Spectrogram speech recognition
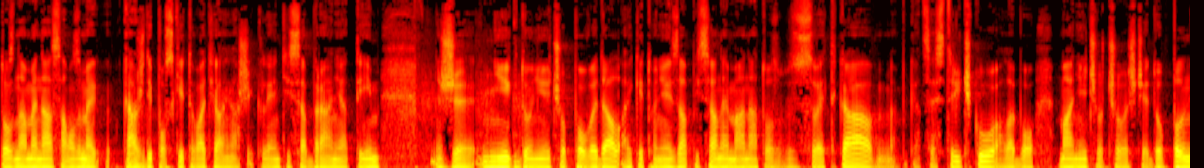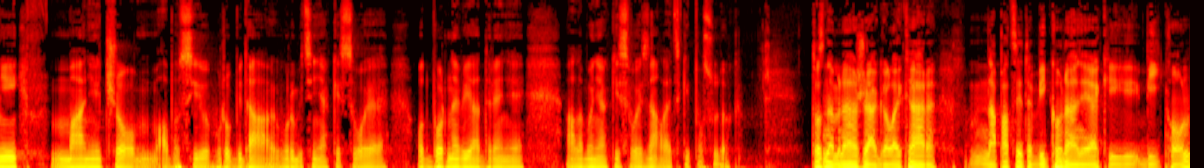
To znamená, samozrejme, každý poskytovateľ, aj naši klienti sa bránia tým, že niekto niečo povedal, aj keď to nie je zapísané, má na to svetka, napríklad sestričku, alebo má niečo, čo ešte doplní, má niečo, alebo si urobi, dá urobiť si nejaké svoje odborné vyjadrenie, alebo nejaký svoj znalecký posudok. To znamená, že ak lekár na paciente vykoná nejaký výkon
